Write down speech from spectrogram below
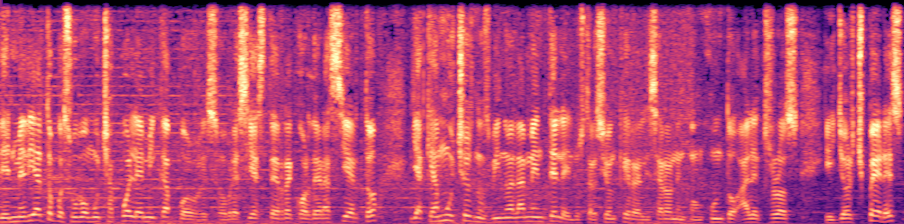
De inmediato pues hubo mucha polémica sobre si este récord era cierto, ya que a muchos nos vino a la mente la ilustración que realizaron en conjunto Alex Ross y George Pérez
